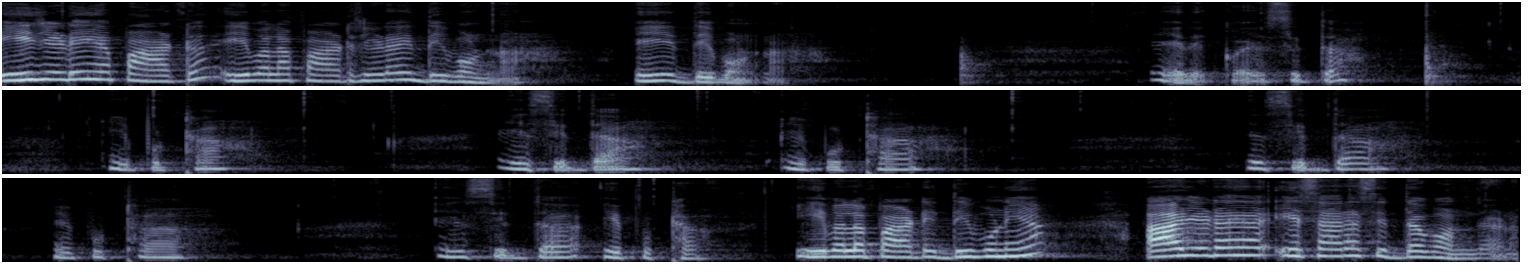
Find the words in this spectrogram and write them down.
ਇਹ ਜਿਹੜੇ ਆ ਪਾਰਟ, ਇਹ ਵਾਲਾ ਪਾਰਟ ਜਿਹੜਾ ਇੱਦੇ ਬੁਣਨਾ ਇਹ ਇੱਦੇ ਬੁਣਨਾ ਇਹ ਦੇਖੋ, ਇਹ ਸਿੱਧਾ। ਇਹ ਪੁੱਠਾ। ਇਹ ਸਿੱਧਾ। ਇਹ ਪੁੱਠਾ। ਇਹ ਸਿੱਧਾ। ਇਹ ਪੁੱਠਾ, ਇਹ ਸਿੱਧਾ, ਇਹ ਪੁੱਠਾ। ਇਹ ਵਾਲਾ ਪਾਰਟ ਇੱਦਾਂ ਹੀ ਬੁਣਿਆ। ਆ ਜਿਹੜਾ ਆ, ਇਹ ਸਾਰਾ ਸਿੱਧਾ ਬੁਣ ਦੇਣਾ।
